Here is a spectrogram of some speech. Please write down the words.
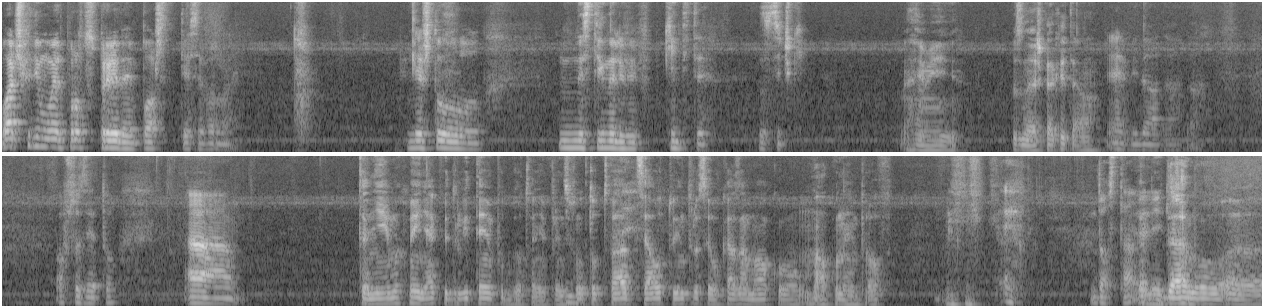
Обаче в един момент просто спрели да им плащат и те се върнали. Нещо не стигнали в кинтите за всички. Еми, знаеш как е тя. Е, ви да, да, да. Общо взето. А, Та ние имахме и някакви други теми подготвени. Принципно то това цялото интро се оказа малко, малко на импров. доста. Нали, Да, но а,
